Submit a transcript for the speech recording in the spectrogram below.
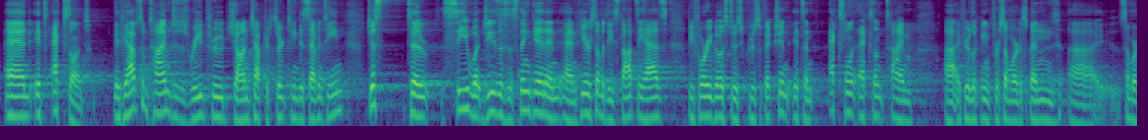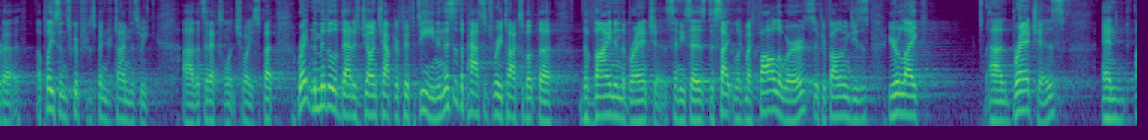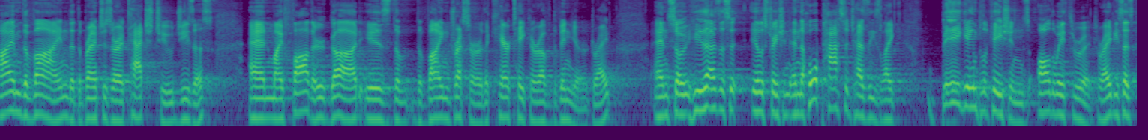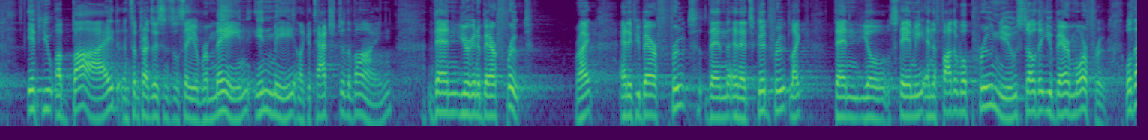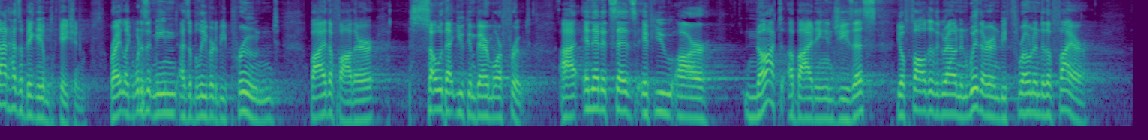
And it's excellent. If you have some time to just read through John chapter 13 to 17, just to see what Jesus is thinking and, and hear some of these thoughts he has before he goes to his crucifixion, it's an excellent, excellent time uh, if you're looking for somewhere to spend, uh, somewhere to, a place in Scripture to spend your time this week, uh, that's an excellent choice. But right in the middle of that is John chapter 15. And this is the passage where he talks about the, the vine and the branches. And he says, like my followers, if you're following Jesus, you're like uh, branches, and I'm the vine that the branches are attached to, Jesus. And my Father, God, is the, the vine dresser, the caretaker of the vineyard, right? And so he has this illustration, and the whole passage has these like big implications all the way through it, right? He says, If you abide, and some translations will say remain in me, like attached to the vine, then you're going to bear fruit, right? And if you bear fruit, then, and it's good fruit, like then you'll stay in me, and the Father will prune you so that you bear more fruit. Well, that has a big implication, right? Like, what does it mean as a believer to be pruned by the Father so that you can bear more fruit? Uh, and then it says, if you are not abiding in Jesus, you'll fall to the ground and wither and be thrown into the fire.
